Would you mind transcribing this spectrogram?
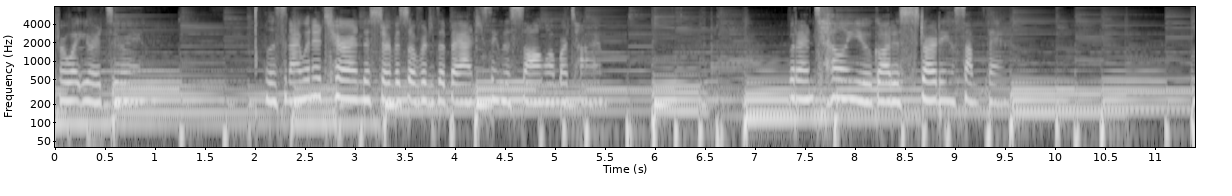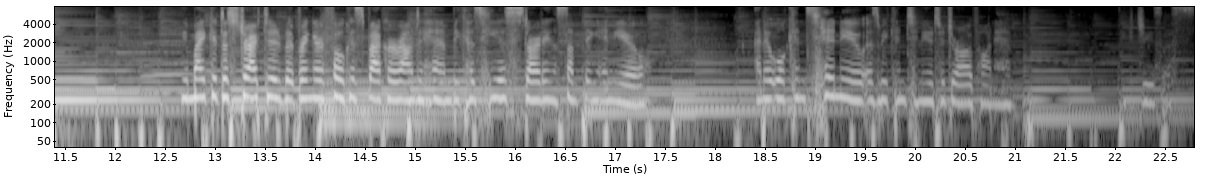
For what you're doing. Listen, I'm going to turn the service over to the band to sing this song one more time. But I'm telling you, God is starting something. You might get distracted, but bring your focus back around to Him because He is starting something in you. And it will continue as we continue to draw upon Him. Jesus.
